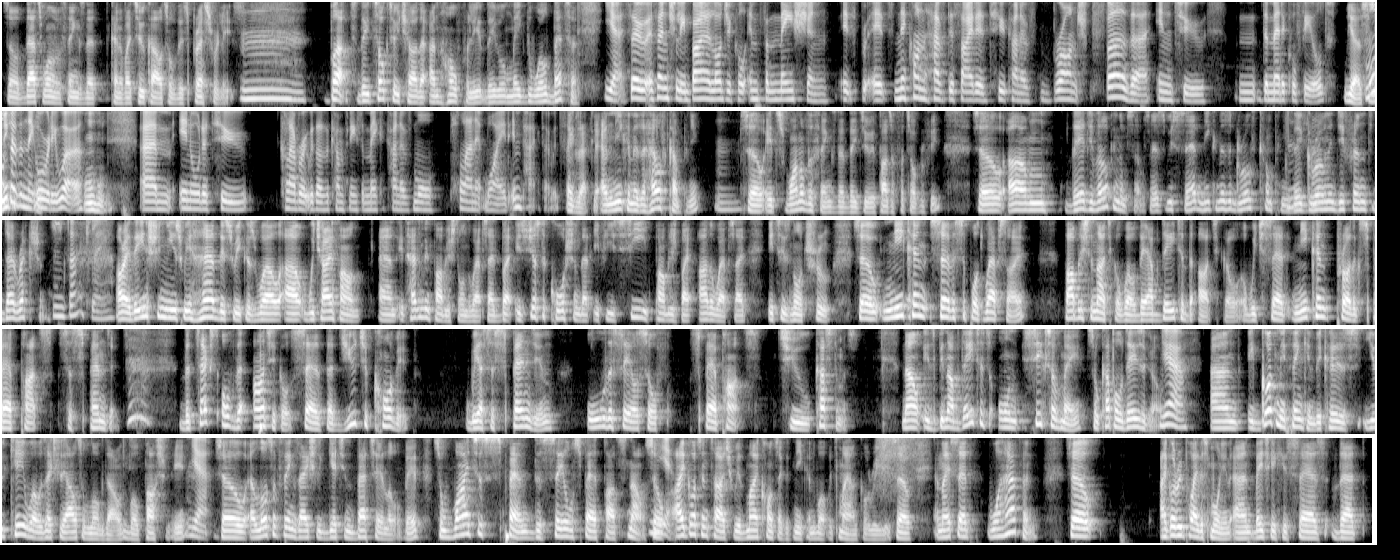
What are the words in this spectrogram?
So that's one of the things that kind of I took out of this press release. Mm. But they talk to each other and hopefully they will make the world better. Yeah, so essentially biological information. It's it's Nikon have decided to kind of branch further into the medical field Yes. more so than they already were. Mhm. um, in order to collaborate with other companies and make a kind of more planet wide impact, I would say. Exactly. And Nikon is a health company. Mm. So it's one of the things that they do, part of photography. So um, they're developing themselves. As we said, Nikon is a growth company. That's they're growing in different directions. Exactly. All right, the interesting news we had this week as well, uh, which I found, and it hasn't been published on the website, but it's just a caution that if you see it published by other website, it is not true. So Nikon Service Support website published an article. Well, they updated the article, which said Nikon product spare parts suspended. the text of the article says that due to COVID, we are suspending all the sales of spare parts to customers. Now, it's been updated on 6th of May, so a couple of days ago. Yeah. And it got me thinking because UK well, was actually out of lockdown, well, partially. Yeah. So a lot of things are actually getting better a little bit. So why to suspend the sale of spare parts now? So Yeah. I got in touch with my contact at Nikon. Well, it's my uncle really. So and I said, what happened? So I got a reply this morning, and basically he says that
